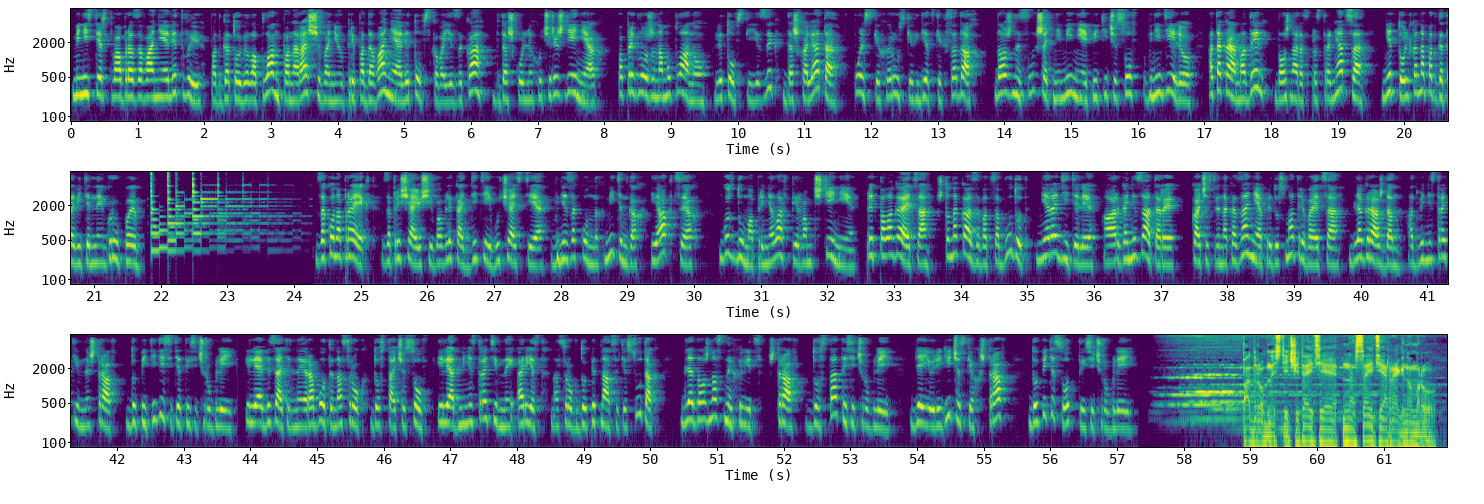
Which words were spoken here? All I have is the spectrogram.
Министерство образования Литвы подготовило план по наращиванию преподавания литовского языка в дошкольных учреждениях. По предложенному плану литовский язык дошколята в польских и русских детских садах должны слышать не менее пяти часов в неделю, а такая модель должна распространяться не только на подготовительные группы. Законопроект, запрещающий вовлекать детей в участие в незаконных митингах и акциях, Госдума приняла в первом чтении. Предполагается, что наказываться будут не родители, а организаторы, качестве наказания предусматривается для граждан административный штраф до 50 тысяч рублей или обязательные работы на срок до 100 часов или административный арест на срок до 15 суток, для должностных лиц штраф до 100 тысяч рублей, для юридических штраф до 500 тысяч рублей. Подробности читайте на сайте Regnum.ru.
